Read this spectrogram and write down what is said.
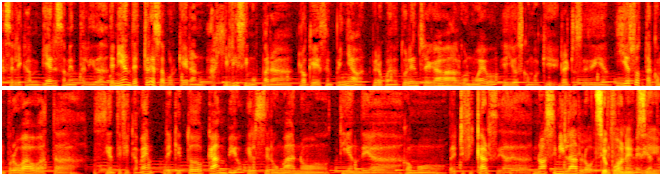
hacerle cambiar esa mentalidad. Tenían destreza porque eran agilísimos para lo que desempeñaban, pero cuando tú le entregabas algo nuevo, ellos como que retrocedían. Y eso está comprobado hasta científicamente, de que todo cambio el ser humano tiende a como petrificarse, a no asimilarlo. Se opone, sí.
